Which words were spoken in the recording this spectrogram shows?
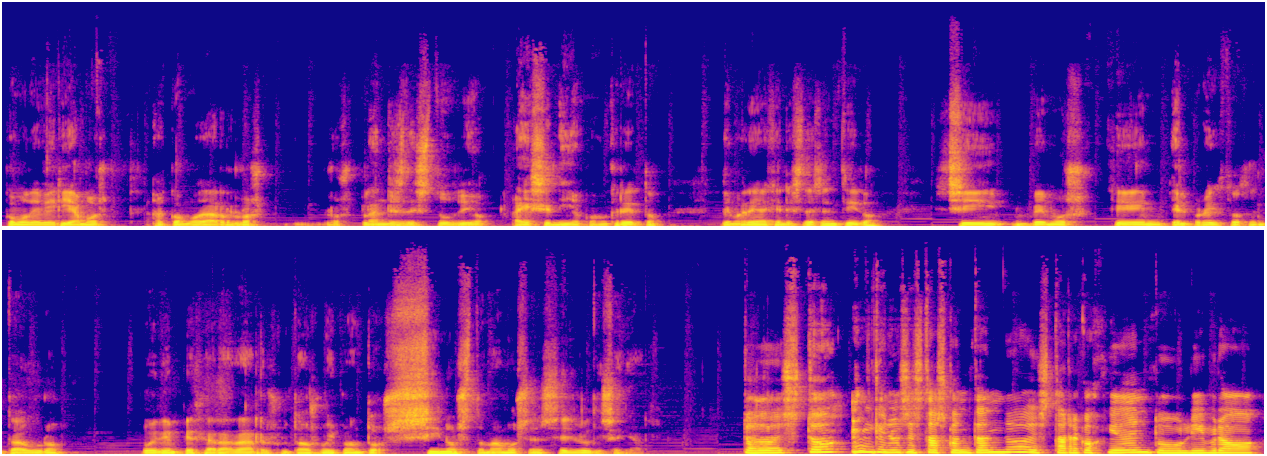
cómo deberíamos acomodar los, los planes de estudio a ese niño concreto. De manera que en este sentido, si vemos que el proyecto Centauro puede empezar a dar resultados muy pronto si nos tomamos en serio el diseñar. Todo esto que nos estás contando está recogido en tu libro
